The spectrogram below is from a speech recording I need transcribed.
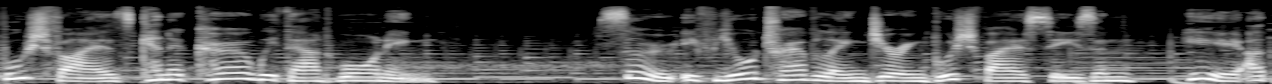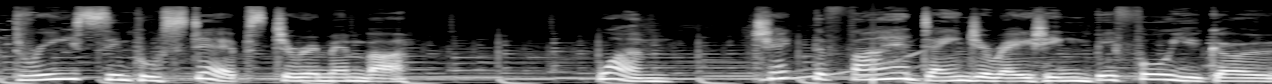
bushfires can occur without warning. So, if you're travelling during bushfire season, here are three simple steps to remember. 1. Check the fire danger rating before you go.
